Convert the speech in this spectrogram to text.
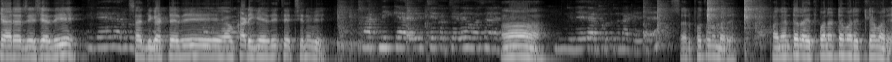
క్యారియర్ చేసేది సర్ది కట్టేది కడిగేది తెచ్చినవి. సరిపోతుంది మరి. పని అంటే రైతు పని అంటే మరి ఇట్లే మరి.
